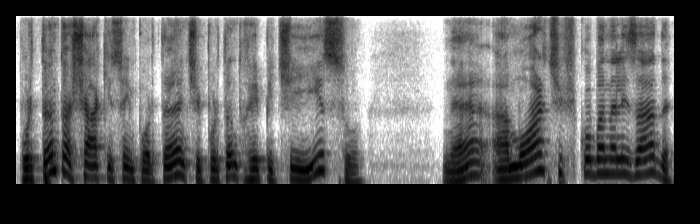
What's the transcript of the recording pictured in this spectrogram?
Portanto, achar que isso é importante, portanto repetir isso, né? A morte ficou banalizada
